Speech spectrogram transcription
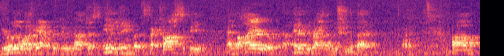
you really want to be able to do not just imaging, but spectroscopy. And the higher the uh, energy resolution, the better. Right? Um,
